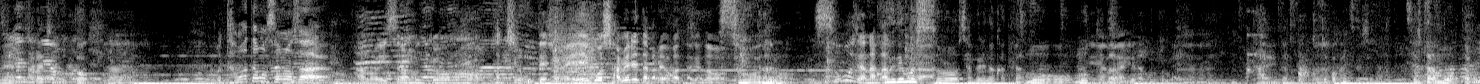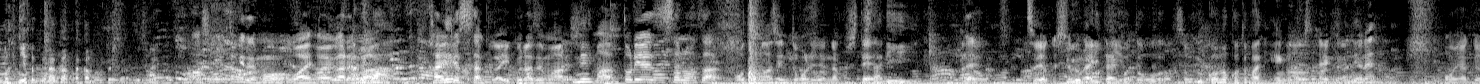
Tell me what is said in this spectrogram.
それねからちゃんとうん。まあたまたまそのさあのイスラム教のタクシーの運転手が英語喋れたからよかったけどそうなの。そうじゃなかったら。これでもしその喋れなかったらもうもっとダメだったと思う大変だった言葉が通じないそしたらもう多分間に合ってなかった可能性があるよね。まあ、そういう時でも w i f i があれば解決策がいくらでもあるし、ね。まあとりあえずそのさお友達のところに連絡ししてたりあねと通訳して自分が言いたいことを向こうの言葉に変換してもらったりね。ね。翻訳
